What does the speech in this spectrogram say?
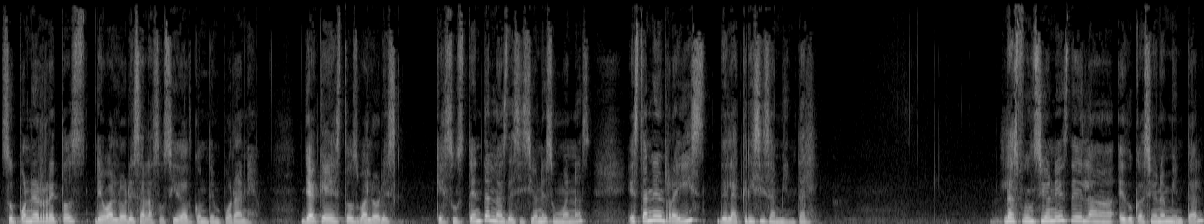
supone retos de valores a la sociedad contemporánea, ya que estos valores que sustentan las decisiones humanas están en raíz de la crisis ambiental. Las funciones de la educación ambiental,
